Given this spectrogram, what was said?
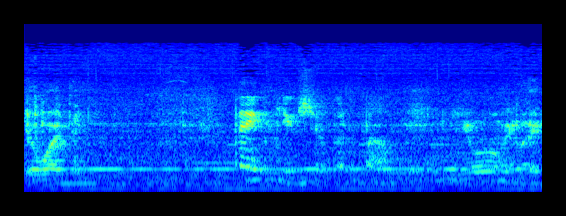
You're worth it. Thank you, sugar bum. You owe me, lady.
